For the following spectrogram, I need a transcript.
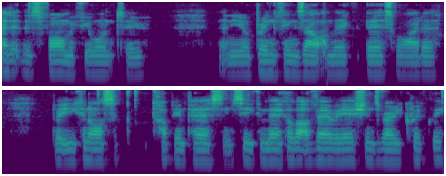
edit this form if you want to and you know bring things out and make the base wider but you can also copy and paste them so you can make a lot of variations very quickly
